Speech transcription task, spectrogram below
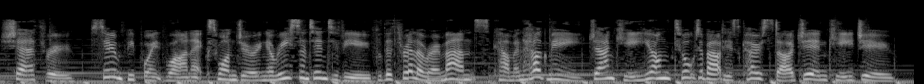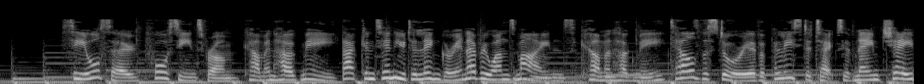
share through Soompi.1x1 during a recent interview for the thriller romance, Come and Hug Me, Jang Ki-yong talked about his co-star Jin Ki-joo. See also, four scenes from Come and Hug Me that continue to linger in everyone's minds. Come and Hug Me tells the story of a police detective named Chae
